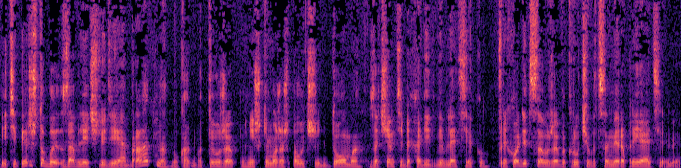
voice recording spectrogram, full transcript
И теперь, чтобы завлечь людей обратно, ну, как бы, ты уже книжки можешь получить дома. Зачем тебе ходить в библиотеку? Приходится уже выкручиваться мероприятиями.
